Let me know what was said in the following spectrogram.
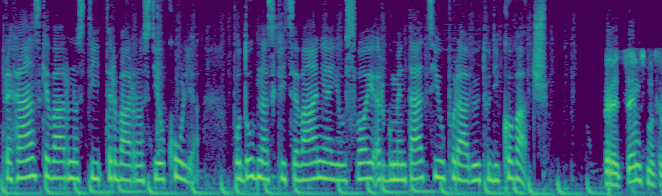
prehranske varnosti ter varnosti okolja. Podobna sklicevanja je v svoji argumentaciji uporabil tudi Kovač. Predvsem smo se,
